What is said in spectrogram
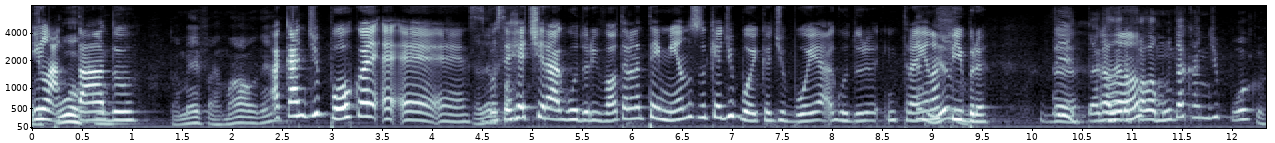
enlatado. também faz mal, né? A carne de porco é. é- é- é- se Galera você fala- retirar a gordura em volta, ela tem menos do que a de boi, que a de boi a gordura entranha É na mesmo? fibra. Da- a galera Aham. fala muito da carne de porco.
